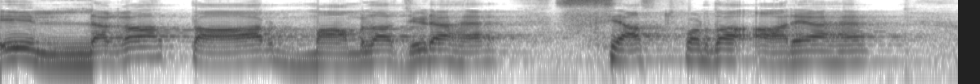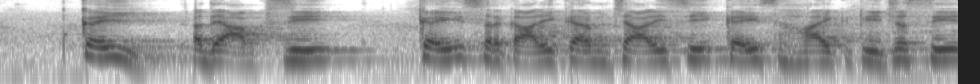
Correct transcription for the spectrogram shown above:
ਇਹ ਲਗਾਤਾਰ ਮਾਮਲਾ ਜਿਹੜਾ ਹੈ ਸਿਆਸਤ ਪੜਦਾ ਆ ਰਿਹਾ ਹੈ। ਕਈ ਅਧਿਆਪਕ ਸੀ, ਕਈ ਸਰਕਾਰੀ ਕਰਮਚਾਰੀ ਸੀ, ਕਈ ਸਹਾਇਕ ਟੀਚਰ ਸੀ,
